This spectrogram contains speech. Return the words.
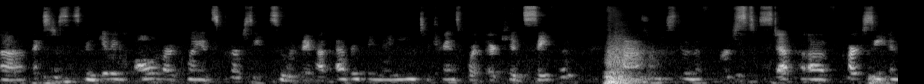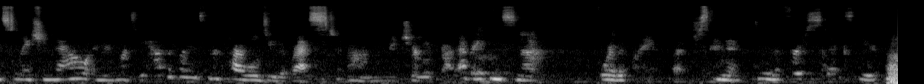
uh, Exodus has been giving all of our clients car seats so that they have everything they need to transport their kids safely. Uh, so I'm just doing the first step of car seat installation now, and then once we have the clients in the car, we'll do the rest. Um, make sure we've got everything snug for the client, but just kind of doing the first steps here. All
